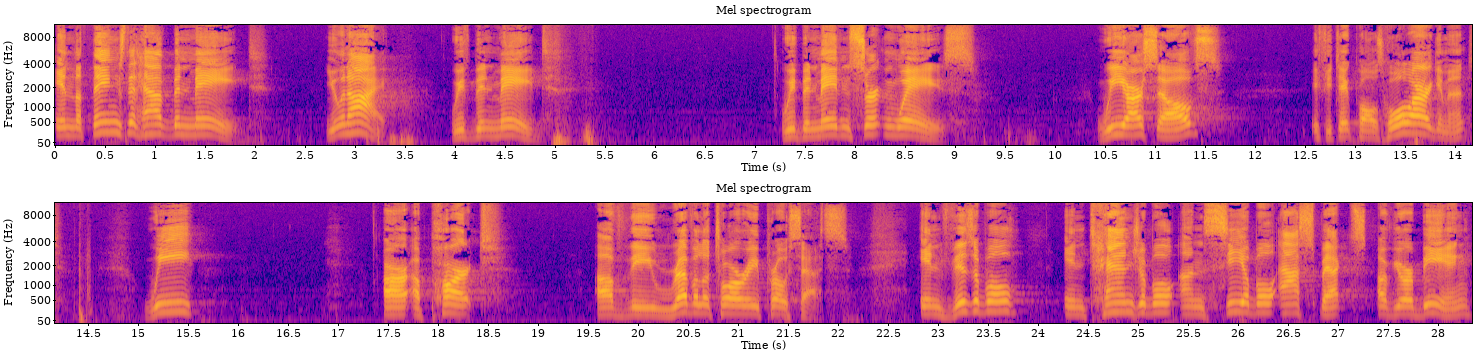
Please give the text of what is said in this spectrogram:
In the things that have been made. You and I, we've been made. We've been made in certain ways. We ourselves, if you take Paul's whole argument, we are a part of the revelatory process. Invisible, intangible, unseeable aspects of your being,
